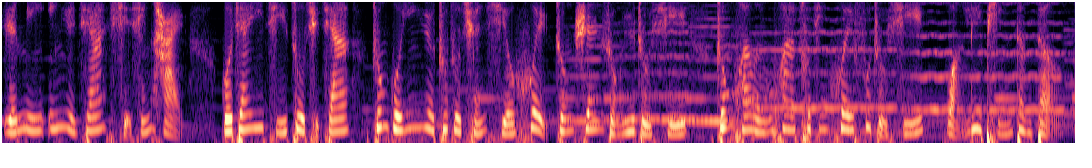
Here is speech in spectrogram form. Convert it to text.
人民音乐家谢星海。国家一级作曲家、中国音乐著作权协会终身荣誉主席、中华文化促进会副主席王丽萍等等。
